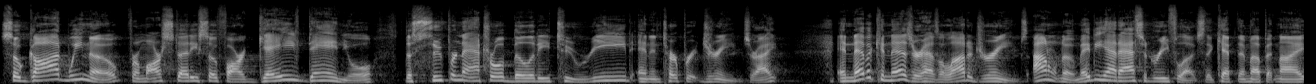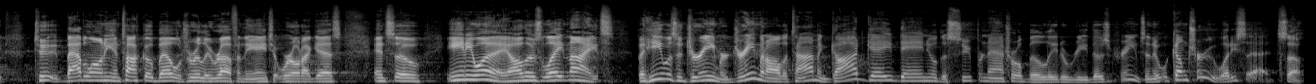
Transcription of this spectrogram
So, God, we know from our study so far, gave Daniel the supernatural ability to read and interpret dreams, right? And Nebuchadnezzar has a lot of dreams. I don't know. Maybe he had acid reflux that kept him up at night. Babylonian Taco Bell was really rough in the ancient world, I guess. And so, anyway, all those late nights. But he was a dreamer, dreaming all the time. And God gave Daniel the supernatural ability to read those dreams. And it would come true, what he said. So,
